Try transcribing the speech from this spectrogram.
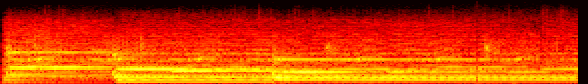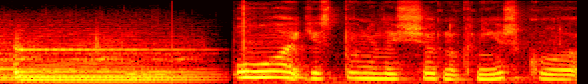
О, я вспомнила еще одну книжку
